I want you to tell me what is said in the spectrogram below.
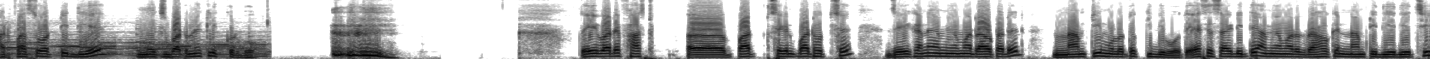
আর পাসওয়ার্ডটি দিয়ে নেক্সট বাটনে ক্লিক করব। তো এইবারে ফার্স্ট পার্ট সেকেন্ড পার্ট হচ্ছে যে এখানে আমি আমার রাউটারের নামটি মূলত কি দিব? তো এসএসআইডিতে আমি আমার গ্রাহকের নামটি দিয়ে দিয়েছি।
